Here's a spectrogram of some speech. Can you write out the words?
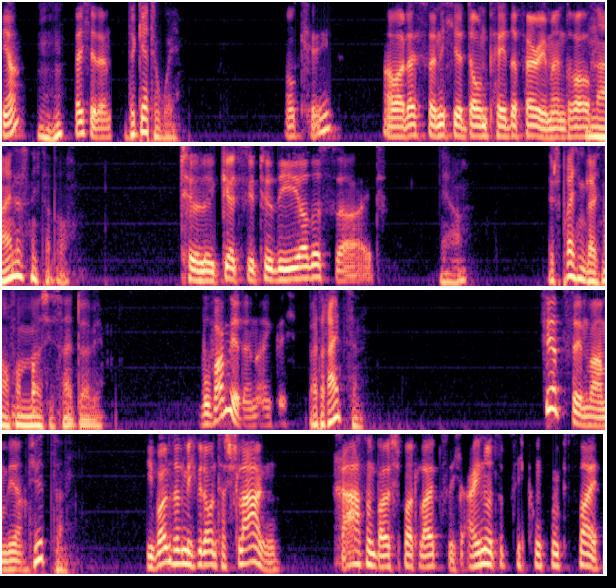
ja? Mhm. Welche denn? The Getaway. Okay. Aber da ist ja nicht hier Don't Pay the Ferryman drauf. Nein, das ist nicht da drauf. Till it gets you to the other side. Ja. Wir sprechen gleich noch vom Merseyside Derby. Wo waren wir denn eigentlich? Bei 13, 14 waren wir. 14. Die wollen sie nämlich wieder unterschlagen. Rasenballsport Leipzig, 71.52.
